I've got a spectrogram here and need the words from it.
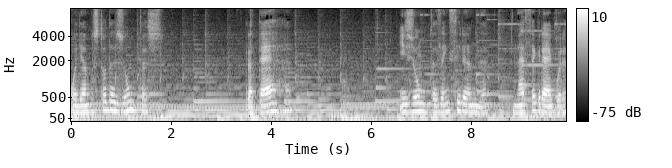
olhamos todas juntas para a Terra e juntas em ciranda, nessa egrégora,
